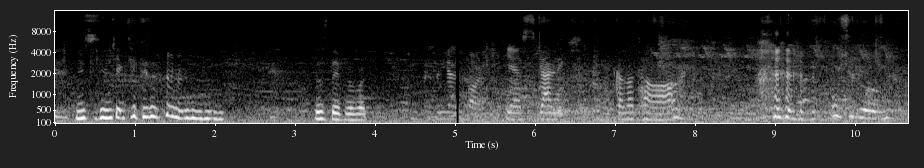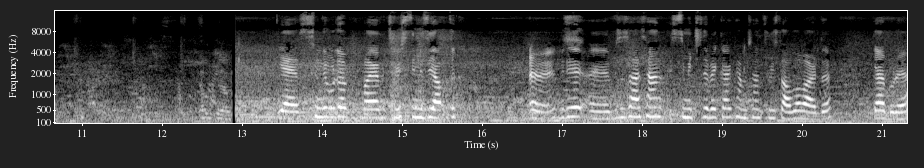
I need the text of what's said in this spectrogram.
Nilsu seni çekecek dedim. Nasıl da yapıyor bak. Yes geldik. Galata. yes şimdi burada bayağı bir turistimizi yaptık. Evet. Bir de e, bizi zaten simitçide beklerken bir tane turist abla vardı. Gel buraya.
